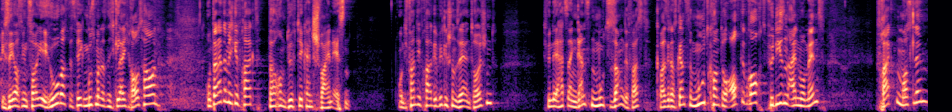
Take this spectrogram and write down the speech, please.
Ich sehe aus ein Zeuge Jehovas, deswegen muss man das nicht gleich raushauen. Und dann hat er mich gefragt, warum dürft ihr kein Schwein essen? Und ich fand die Frage wirklich schon sehr enttäuschend. Ich finde, er hat seinen ganzen Mut zusammengefasst, quasi das ganze Mutkonto aufgebraucht für diesen einen Moment. Fragt ein Moslem,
